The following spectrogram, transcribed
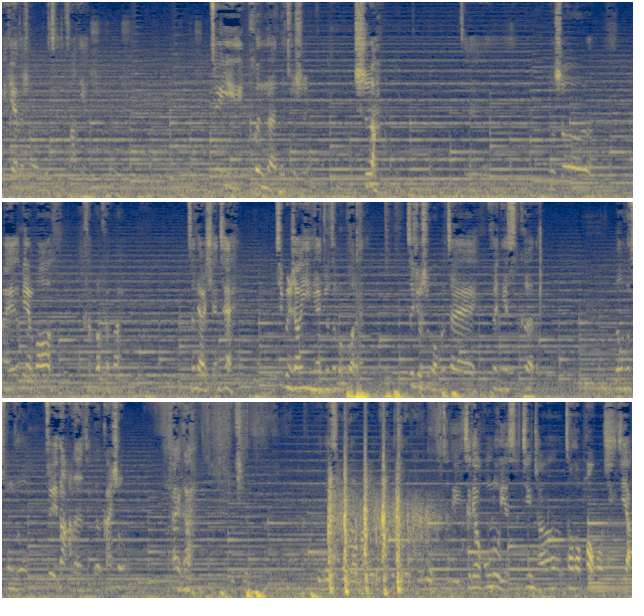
没电的时候我们自己发电。最困难的就是吃啊，这有时候买一个面包，啃吧啃吧，整点咸菜，基本上一年就这么过来。这就是我们在顿涅斯克的俄乌冲突最大的这个感受。看一看，去顿涅斯克的这里这条公路也是经常遭到炮火袭击啊，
